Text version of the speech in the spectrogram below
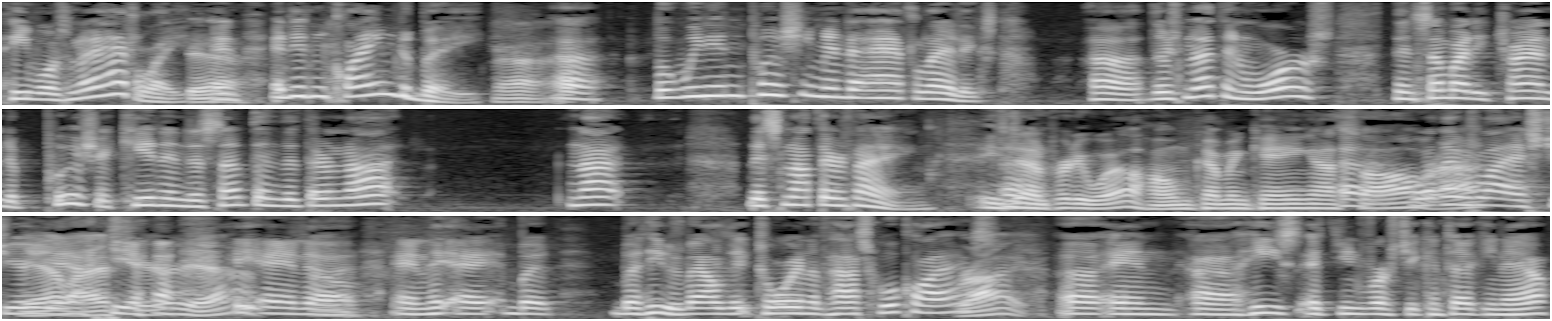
he wasn't an athlete Yeah. and, and didn't claim to be. Right. Uh, but we didn't push him into athletics. Uh, there's nothing worse than somebody trying to push a kid into something that they're not, not, that's not their thing. He's done pretty well. Homecoming King, I saw. Uh, well, that was last year. Yeah, Yeah, last year. Yeah, He- and uh, So- and he- uh, but but he was valedictorian of the high school class. Right. Uh, and uh, he's at the University of Kentucky now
